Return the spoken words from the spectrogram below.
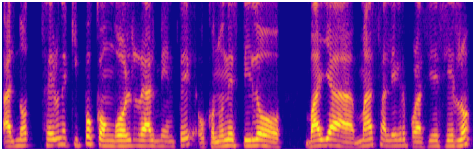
al no ser un equipo con gol realmente, o con un estilo, vaya, más alegre, por así decirlo,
